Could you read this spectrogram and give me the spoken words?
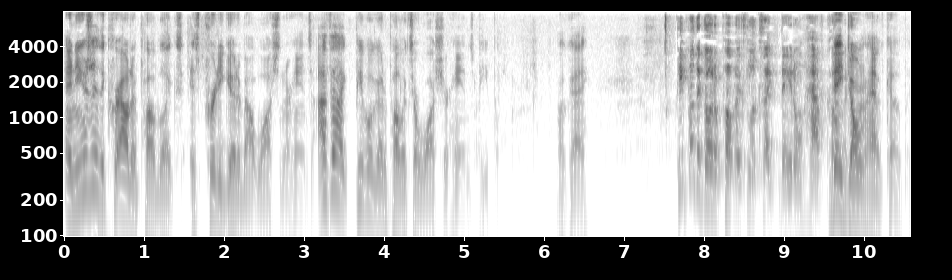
and usually the crowd at Publix is pretty good about washing their hands. I feel like people go to Publix are wash your hands people. Okay? People that go to Publix looks like they don't have COVID. They don't have COVID.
